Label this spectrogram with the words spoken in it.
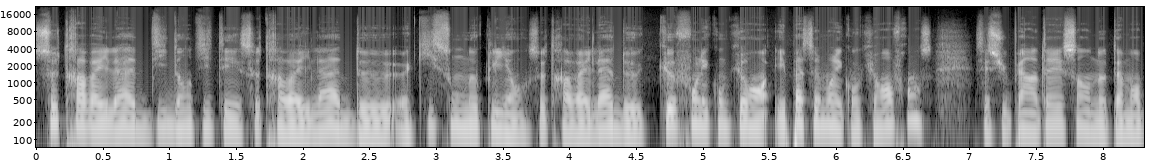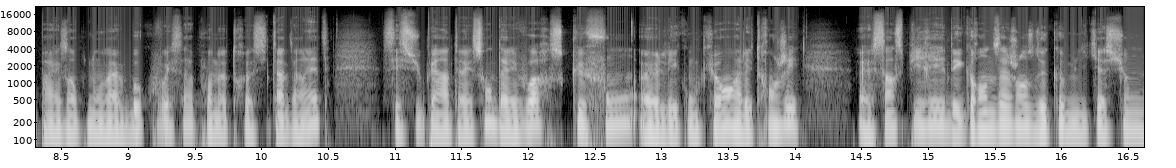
ce travail-là d'identité, ce travail-là de euh, qui sont nos clients, ce travail-là de que font les concurrents, et pas seulement les concurrents en France. C'est super intéressant, notamment par exemple, nous on a beaucoup fait ça pour notre site internet, c'est super intéressant d'aller voir ce que font euh, les concurrents à l'étranger. Euh, s'inspirer des grandes agences de communication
